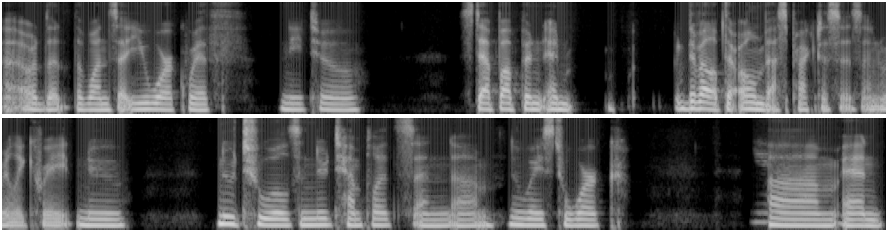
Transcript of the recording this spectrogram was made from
uh, or the, the ones that you work with need to step up and, and develop their own best practices and really create new new tools and new templates and um, new ways to work yeah. um, and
